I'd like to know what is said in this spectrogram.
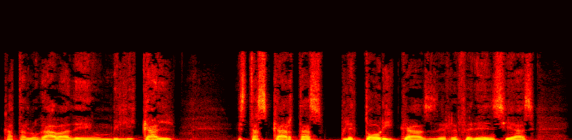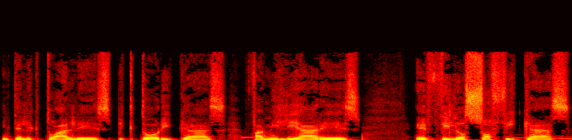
catalogaba de umbilical. Estas cartas pletóricas de referencias intelectuales, pictóricas, familiares, eh, filosóficas,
